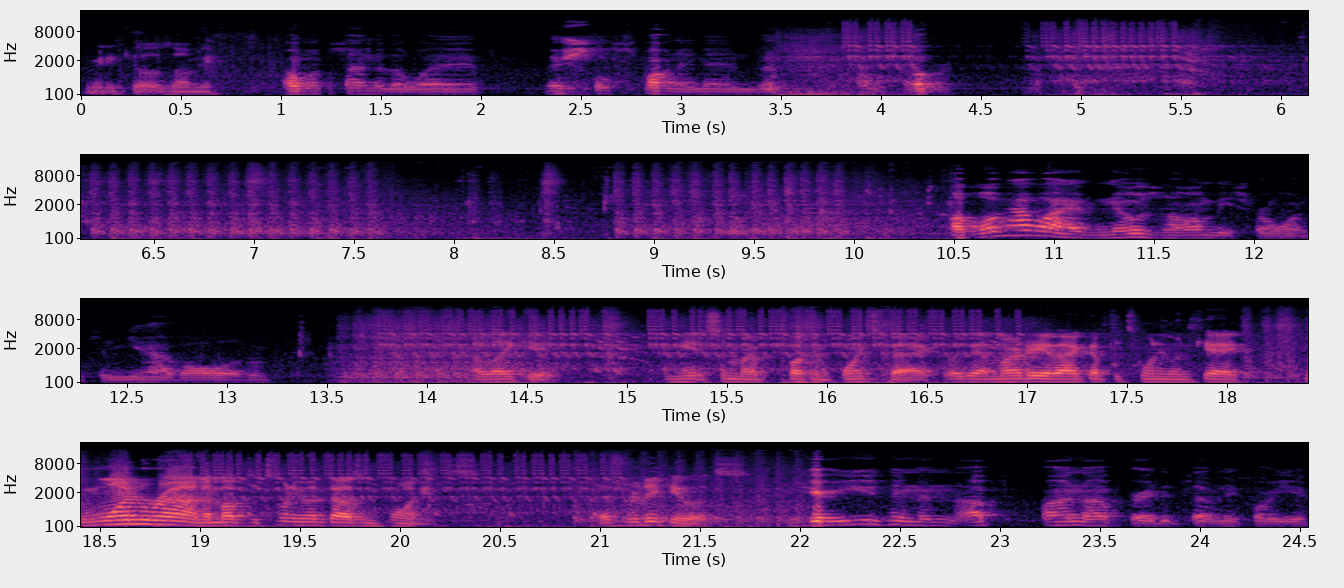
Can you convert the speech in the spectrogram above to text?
I'm gonna kill a zombie. Almost end of the wave. They're still spawning in, but it's over. I love how I have no zombies for once and you have all of them. I like it. I'm getting some of my fucking points back. Look at that, I'm already back up to 21k. In one round, I'm up to 21,000 points. That's ridiculous. You're using an up unupgraded 74U.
